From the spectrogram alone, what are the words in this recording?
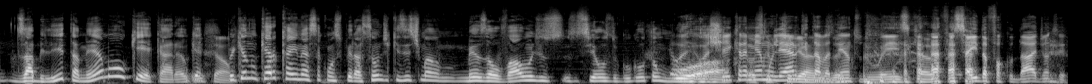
desabilita mesmo ou o quê, cara? O quê? Então. Porque eu não quero cair nessa conspiração de que existe uma mesa oval onde os CEOs do Google estão... Eu, eu, achei que era minha mulher que estava dentro do Waze, que eu fui sair da faculdade ontem.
